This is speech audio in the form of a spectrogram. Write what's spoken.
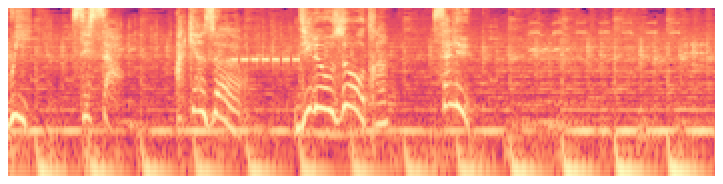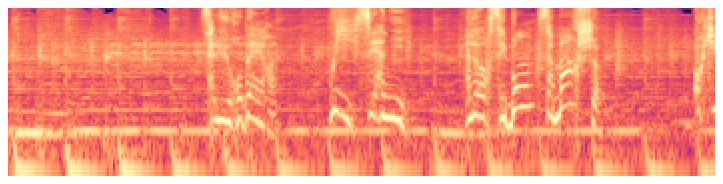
Oui, c'est ça. À 15 heures. Dis-le aux autres, hein. Salut Salut Robert. Oui, c'est Annie. Alors, c'est bon? Ça marche? Ok.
